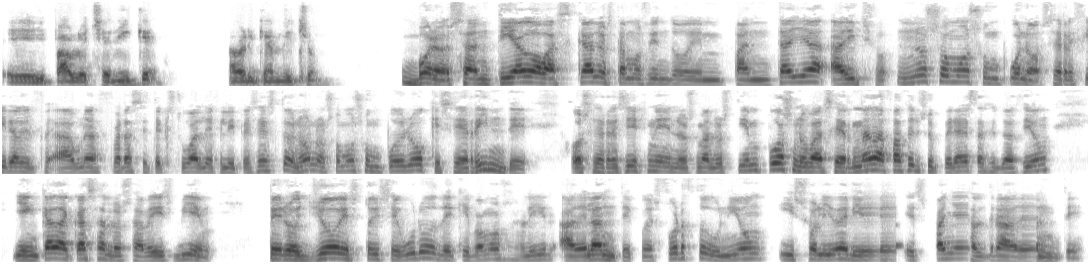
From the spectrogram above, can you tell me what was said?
eh, y Pablo Echenique. A ver qué han dicho. Bueno, Santiago Abascal, lo estamos viendo en pantalla, ha dicho, no somos un, bueno, se refiere a una frase textual de Felipe VI, ¿no? No somos un pueblo que se rinde o se resigne en los malos tiempos, no va a ser nada fácil superar esta situación y en cada casa lo sabéis bien, pero yo estoy seguro de que vamos a salir adelante, con esfuerzo, unión y solidaridad, España saldrá adelante.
